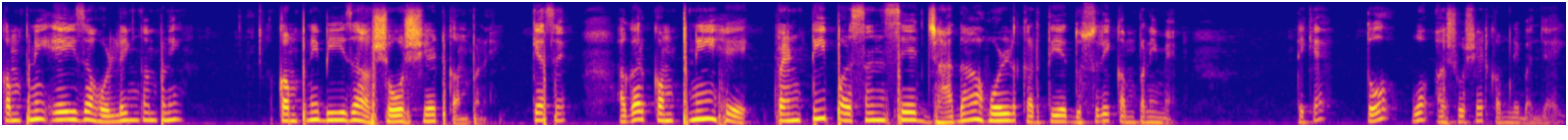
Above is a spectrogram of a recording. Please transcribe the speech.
company A is a holding company company B is a associate company कैसे? अगर कंपनी है ट्वेंटी परसेंट से ज़्यादा होल्ड करती है दूसरी कंपनी में, ठीक है? तो वो एसोशिएट कंपनी बन जाएगी।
